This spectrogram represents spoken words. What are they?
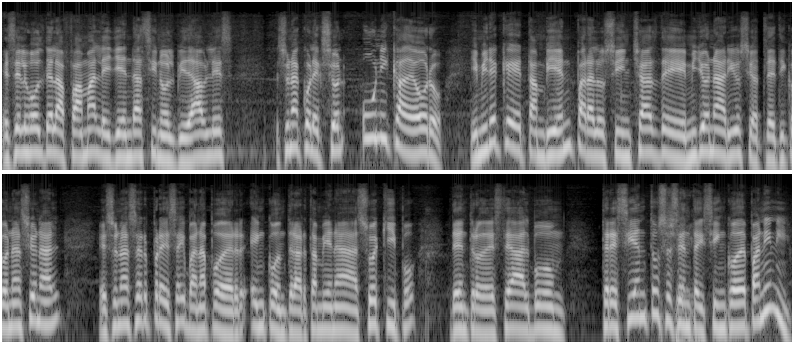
Es el Hall de la Fama, leyendas inolvidables. Es una colección única de oro. Y mire que también para los hinchas de Millonarios y Atlético Nacional es una sorpresa y van a poder encontrar también a su equipo dentro de este álbum 365 de Panini.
